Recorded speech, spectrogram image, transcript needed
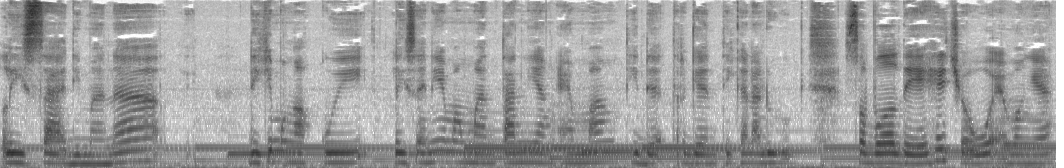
Lisa di mana Diki mengakui Lisa ini emang mantan yang emang tidak tergantikan. Aduh, sebel deh cowok emang ya.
